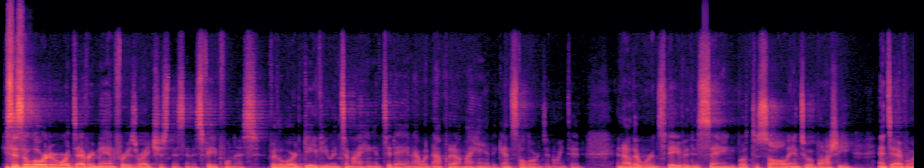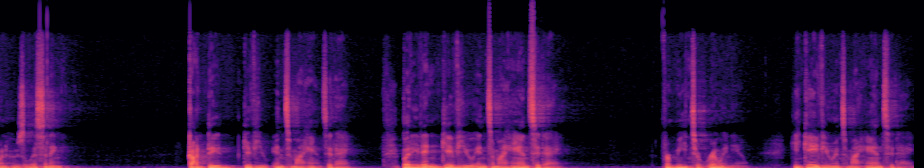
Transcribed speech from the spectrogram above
He says, The Lord rewards every man for his righteousness and his faithfulness. For the Lord gave you into my hand today, and I would not put out my hand against the Lord's anointed. In other words, David is saying both to Saul and to Abishai and to everyone who's listening God did give you into my hand today. But he didn't give you into my hand today for me to ruin you. He gave you into my hand today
